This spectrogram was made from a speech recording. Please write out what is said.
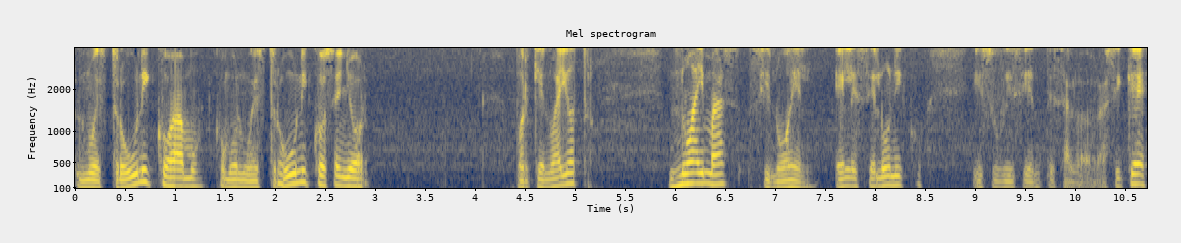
nuestro único amo, como nuestro único Señor, porque no hay otro, no hay más sino Él, Él es el único y suficiente Salvador. Así que,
